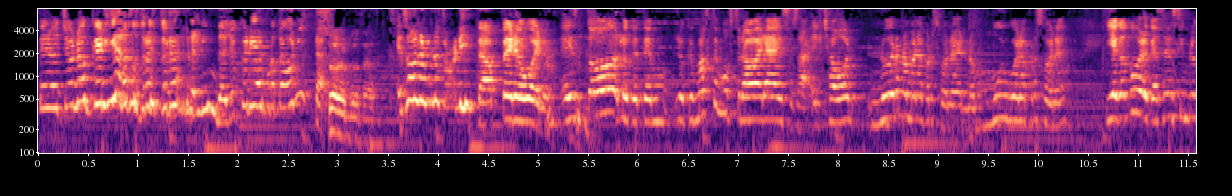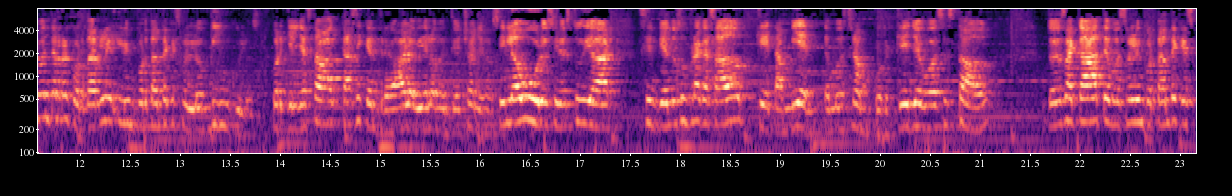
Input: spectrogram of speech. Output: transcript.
pero yo no quería las otras historias re lindas, yo quería el protagonista. Solo el protagonista. Es solo el protagonista, pero bueno, es todo lo que te, lo que más te mostraba era eso, o sea, el chabón no era una mala persona, era una muy buena persona. Y acá como lo que hacen es simplemente recordarle lo importante que son los vínculos, porque él ya estaba casi que entregado a la vida a los 28 años, sin laburo, sin estudiar, sintiéndose un fracasado, que también te muestran por qué llegó a ese estado. Entonces acá te muestra lo importante que es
